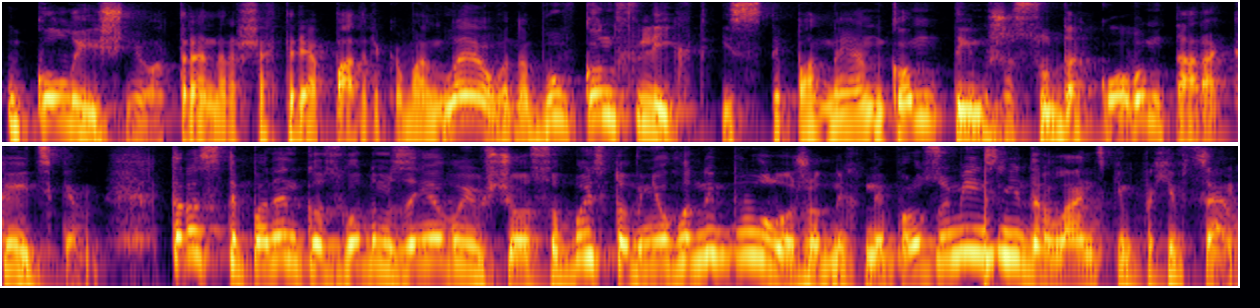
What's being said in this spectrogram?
у колишнього тренера Шахтаря Патріка Ван Леовена був конфлікт із Степаненком, тим же Судаковим та Ракицьким. Тарас Степаненко згодом заявив, що особисто в нього не було жодних непорозумінь з нідерландським фахівцем.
